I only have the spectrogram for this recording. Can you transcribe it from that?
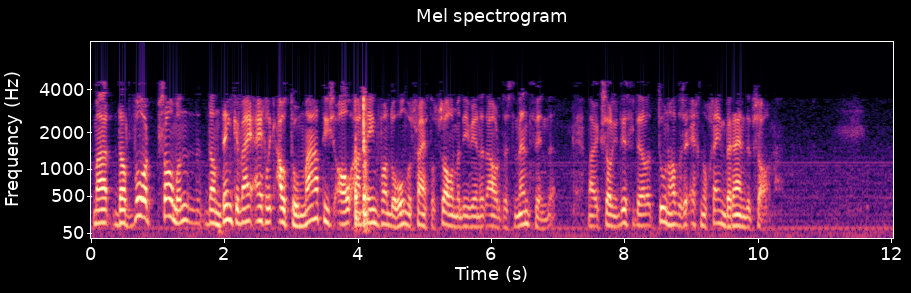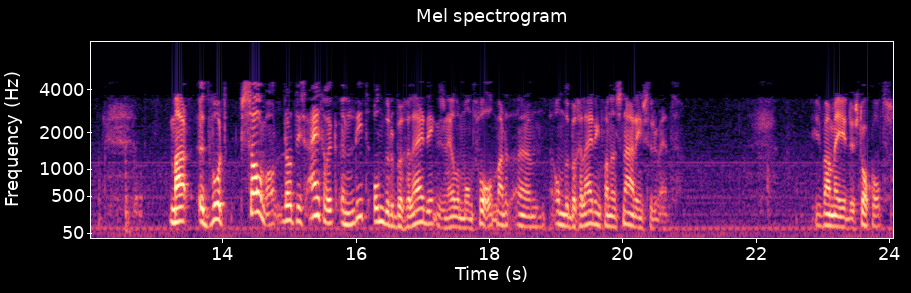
Maar dat woord psalmen, dan denken wij eigenlijk automatisch al aan een van de 150 psalmen die we in het Oude Testament vinden. Maar ik zal u dit vertellen, toen hadden ze echt nog geen berijmde psalmen. Maar het woord psalmon, dat is eigenlijk een lied onder begeleiding, dat is een hele mond vol, maar uh, onder begeleiding van een snaarinstrument. Waarmee je dus tokkelt.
